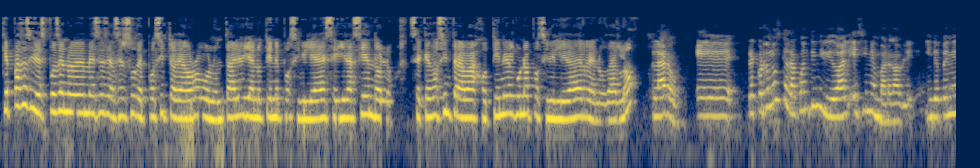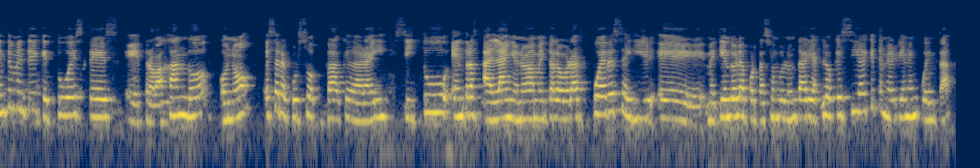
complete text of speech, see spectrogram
¿qué pasa si después de nueve meses de hacer su depósito de ahorro voluntario ya no tiene posibilidad de seguir haciéndolo? Se quedó sin trabajo, ¿tiene alguna posibilidad de reanudarlo? Claro, eh, recordemos que la cuenta individual es inembargable, independientemente de que tú estés eh, trabajando o no, ese recurso va a quedar ahí. Si tú entras al año nuevamente a laborar, puedes seguir eh, metiéndole aportación voluntaria. Lo que sí hay que tener bien en cuenta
